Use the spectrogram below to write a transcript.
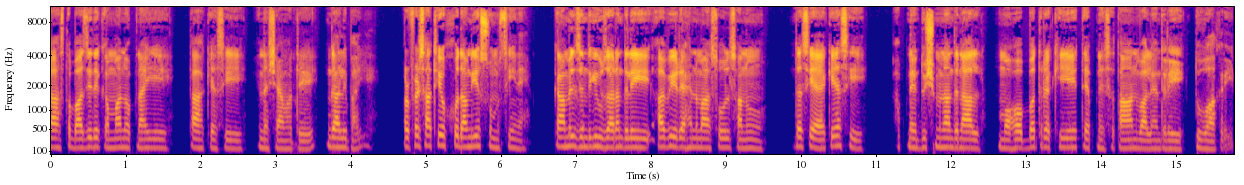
ਰਾਸਤਬਾਜ਼ੀ ਦੇ ਕੰਮਾਂ ਨੂੰ ਅਪਣਾਈਏ ਤਾਂ ਕਿ ਅਸੀਂ ਇਹਨਾਂ ਸ਼ਾਮਾਂ ਤੇ ਗਾਲਿਬ ਆਈਏ ਔਰ ਫਿਰ ਸਾਥੀਓ ਖੁਦਾਮ ਦੀ ਯਿਸੂ ਮਸੀਹ ਨੇ ਕਾਮਿਲ ਜ਼ਿੰਦਗੀ گزارਣ ਦੇ ਲਈ ਆਵੀ ਰਹਿਨਮਾ ਅਸੂਲ ਸਾਨੂੰ ਦੱਸਿਆ ਹੈ ਕਿ ਅਸੀਂ ਆਪਣੇ ਦੁਸ਼ਮਣਾਂ ਦੇ ਨਾਲ ਮੁਹੱਬਤ ਰੱਖੀਏ ਤੇ ਆਪਣੇ ਸਤਾਨ ਵਾਲਿਆਂ ਦੇ ਲਈ ਦੁਆ ਕਰੀਏ।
